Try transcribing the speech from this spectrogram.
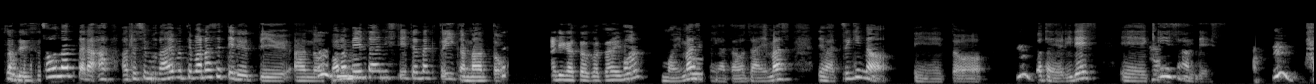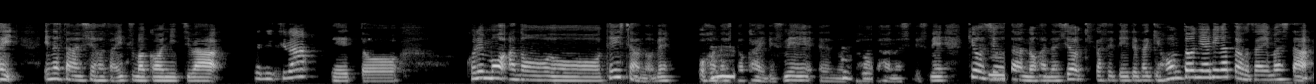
そうです。そうなったら、あ、私もだいぶ手放せてるっていう、あのバロメーターにしていただくといいかなとありがとうございます。思います。ありがとうございます。では次の、えっ、と、お便りです。えー、はケイさんです。うん。はい。えなさん、しほさん、いつもこんにちは。こんにちは。えっ、と、これも、あのー、ていちゃんのね、お話の回ですね。あの、話ですね。今日、しほさんのお話を聞かせていただき、本当にありがとうございました。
